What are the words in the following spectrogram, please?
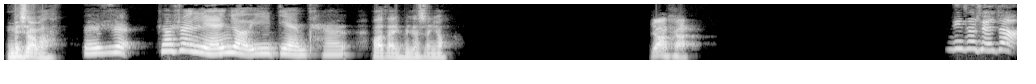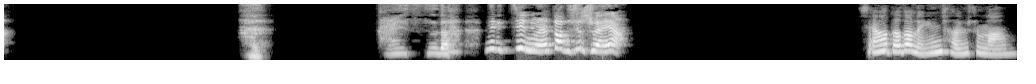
你没事吧？没事。就是脸有一点疼，爸带你回家上药。让开！宁城学长，该死的那个贱女人到底是谁呀？想要得到冷英城是吗？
